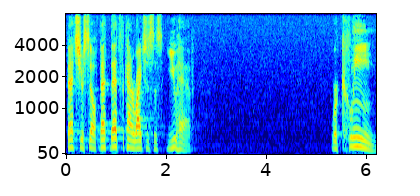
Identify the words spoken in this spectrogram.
That's yourself. That, that's the kind of righteousness you have. We're clean.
